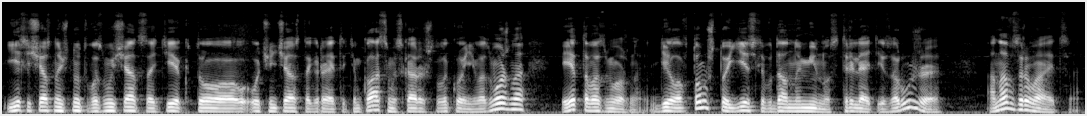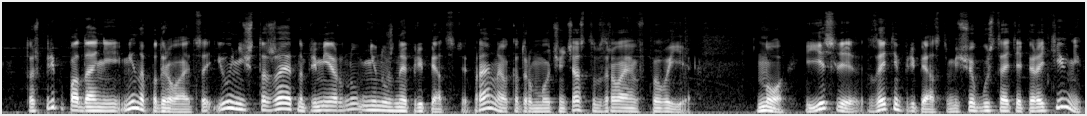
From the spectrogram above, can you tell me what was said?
Если сейчас начнут возмущаться те, кто очень часто играет этим классом и скажут, что такое невозможно, это возможно. Дело в том, что если в данную мину стрелять из оружия, она взрывается. То есть при попадании мина подрывается и уничтожает, например, ну, ненужное препятствие, правильно, которое мы очень часто взрываем в ПВЕ. Но если за этим препятствием еще будет стоять оперативник,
